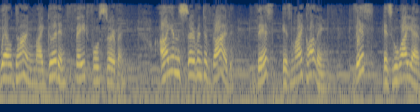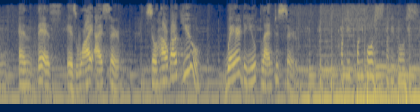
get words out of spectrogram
well done, my good and faithful servant. I am a servant of God. This is my calling. This is who I am and this is why I serve. So how about you? Where do you plan to serve? Paki, paki-pause, paki-pause.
